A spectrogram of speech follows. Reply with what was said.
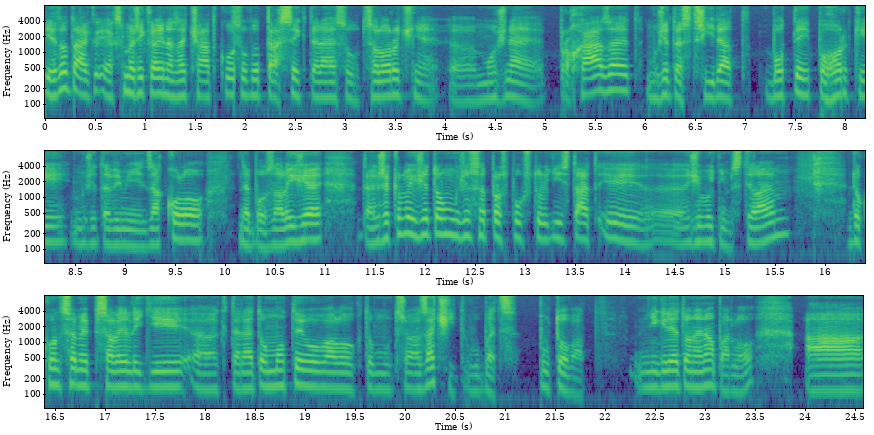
Je to tak, jak jsme říkali na začátku, jsou to trasy, které jsou celoročně eh, možné procházet. Můžete střídat boty, pohorky, můžete vyměnit za kolo nebo za lyže. Tak řekl bych, že to může se pro spoustu lidí stát i eh, životním stylem. Dokonce mi psali lidi, eh, které to motivovalo k tomu třeba začít vůbec putovat nikdy to nenapadlo a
